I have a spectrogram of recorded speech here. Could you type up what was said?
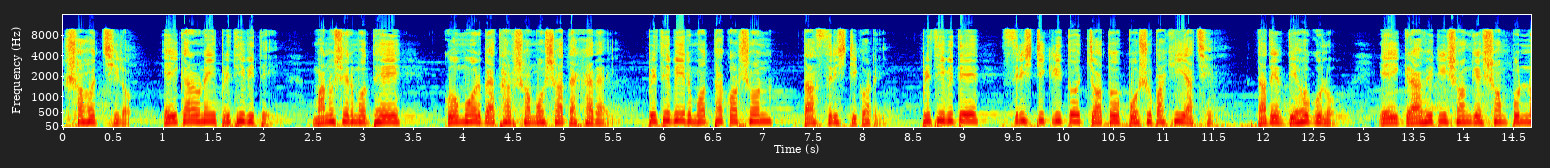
সহজ ছিল। এই কারণেই পৃথিবীতে মানুষের মধ্যে কোমর ব্যথার সমস্যা দেখা দেয়। পৃথিবীর মধ্যাকর্ষণ তা সৃষ্টি করে। পৃথিবীতে সৃষ্টিকৃত যত পশু পাখি আছে, তাদের দেহগুলো এই গ্র্যাভিটির সঙ্গে সম্পূর্ণ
